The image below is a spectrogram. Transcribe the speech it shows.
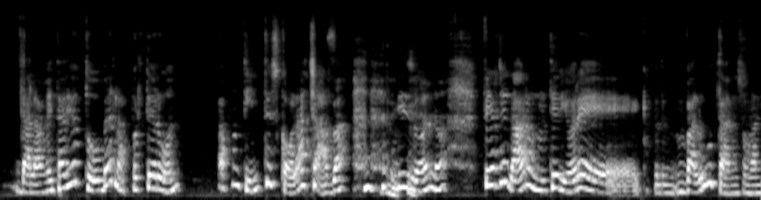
dalla metà di ottobre la porterò appunto in scuola a casa di Sol, no? per dare un'ulteriore valuta, insomma,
